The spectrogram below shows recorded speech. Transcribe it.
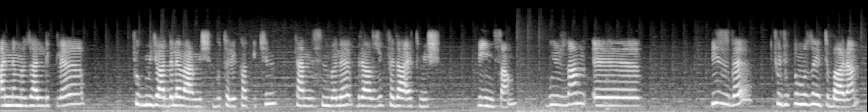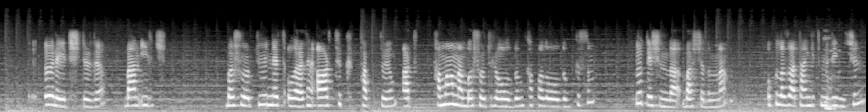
Annem özellikle çok mücadele vermiş bu tarikat için. Kendisini böyle birazcık feda etmiş bir insan. Bu yüzden e, biz de çocukluğumuzdan itibaren öyle yetiştirdi. Ben ilk başörtüyü net olarak hani artık taktığım, artık tamamen başörtülü olduğum, kapalı olduğum kısım 4 yaşında başladım ben. Okula zaten gitmediğim için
